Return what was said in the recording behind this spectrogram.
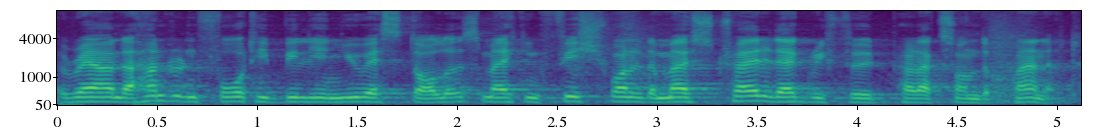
around 140 billion US dollars, making fish one of the most traded agri-food products on the planet.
